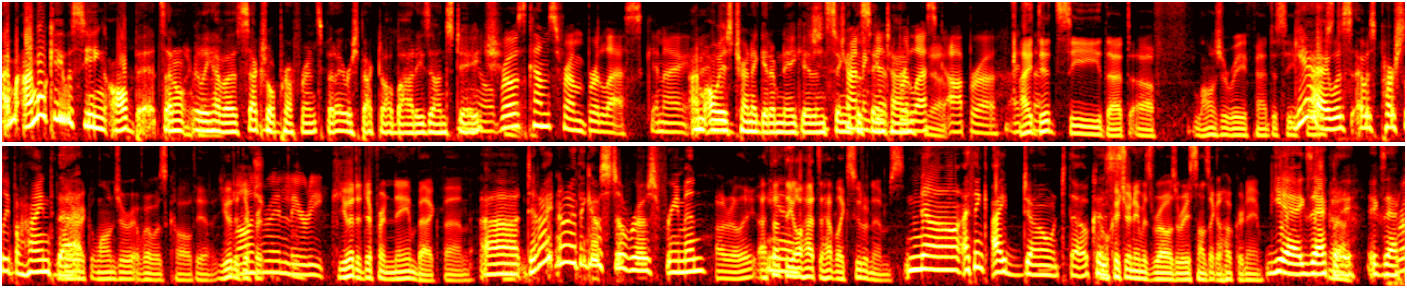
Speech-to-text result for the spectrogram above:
I'm I'm okay with seeing all bits. I don't really have a sexual preference, but I respect all bodies on You stage. know, Rose comes from burlesque, and I. I'm always trying to get them naked and sing at the to same get time. burlesque Yeah. opera. I said- did see that uh, f- lingerie fantasy. Yeah, I was I was partially behind that. lyric lingerie, what it was called. Yeah, you had a lingerie different. lyrique. You had a different name back then. Uh, did I? No, I think I was still Rose Freeman. Oh, really? I thought they all had to have like pseudonyms. No, I think I don't though, because Because your name is Rose, it already sounds like a hooker name. yeah, exactly, Yeah. exactly.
